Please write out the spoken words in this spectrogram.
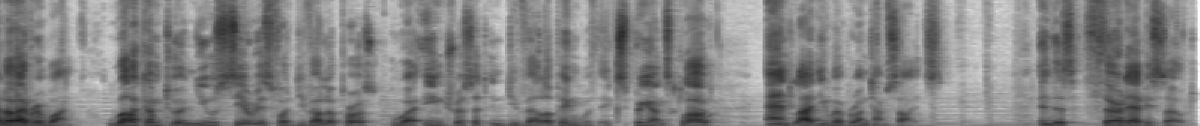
Hello everyone! Welcome to a new series for developers who are interested in developing with Experience Cloud and Lightning Web Runtime sites. In this third episode,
